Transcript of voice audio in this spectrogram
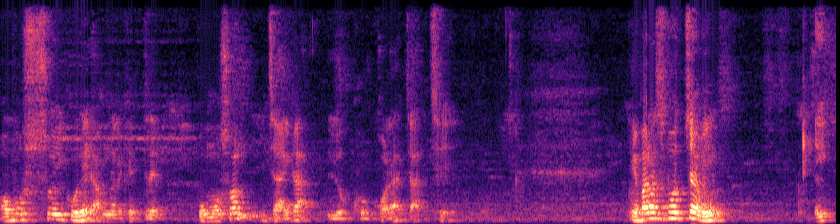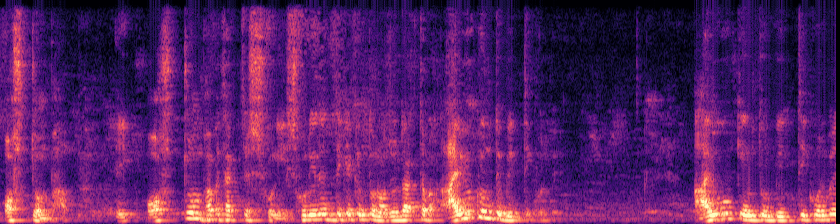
অবশ্যই করে আপনার ক্ষেত্রে প্রমোশন জায়গা লক্ষ্য করা যাচ্ছে। এবার আসব হচ্ছে আমি এই অষ্টম ভাব। এই অষ্টম ভাবে থাকছে শনি। শরীরের দিকে কিন্তু নজর রাখতে হবে। আয়ু কিন্তু বৃদ্ধি করবে। আয়ু কিন্তু বৃদ্ধি করবে,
